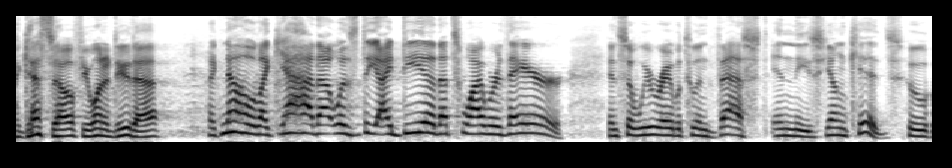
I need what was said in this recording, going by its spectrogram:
I guess so, if you want to do that. Like, no, like, yeah, that was the idea. That's why we're there. And so we were able to invest in these young kids who,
